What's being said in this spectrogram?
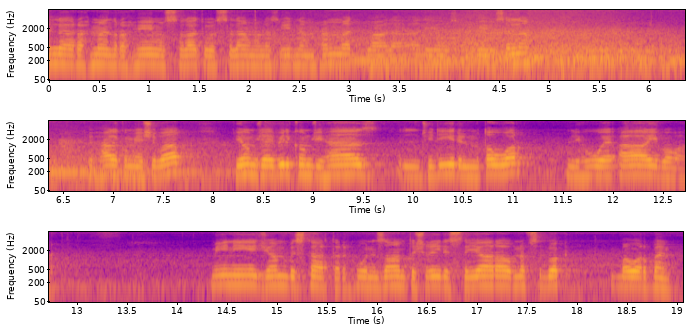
الله الرحمن الرحيم والصلاة والسلام على سيدنا محمد وعلى آله وصحبه وسلم كيف حالكم يا شباب اليوم جايب لكم جهاز الجديد المطور اللي هو اي باور mini jump starter هو نظام تشغيل السيارة وبنفس الوقت power bank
